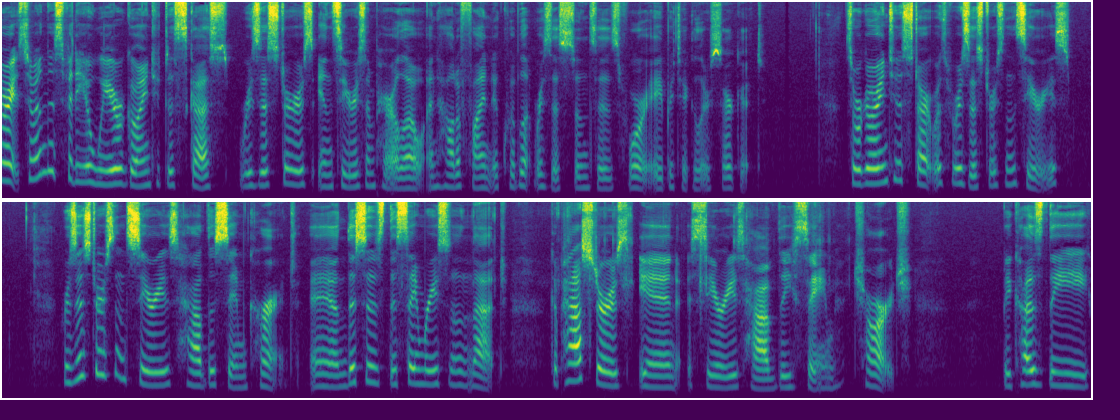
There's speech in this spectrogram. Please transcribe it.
Alright, so in this video we are going to discuss resistors in series and parallel and how to find equivalent resistances for a particular circuit. So we're going to start with resistors in series. Resistors in series have the same current, and this is the same reason that capacitors in series have the same charge. Because the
